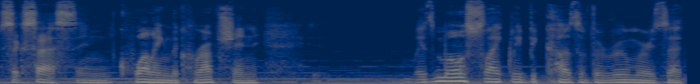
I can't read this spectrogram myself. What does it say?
success in quelling the corruption is most likely because of the rumors that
